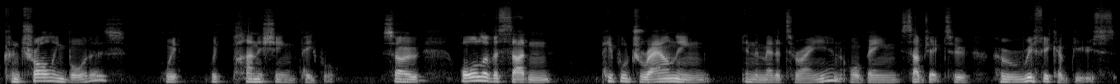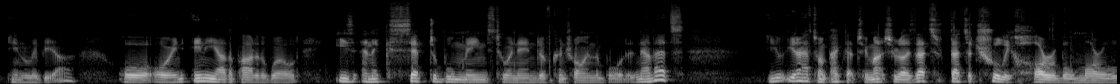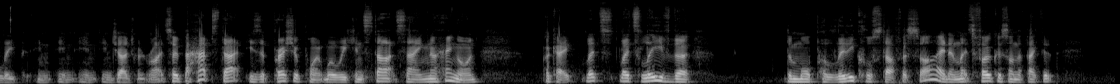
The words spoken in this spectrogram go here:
controlling borders with with punishing people. So all of a sudden, people drowning in the Mediterranean or being subject to horrific abuse in Libya or, or in any other part of the world is an acceptable means to an end of controlling the borders. Now that's you, you don't have to unpack that too much to realize that's that's a truly horrible moral leap in, in, in, in judgment, right? So perhaps that is a pressure point where we can start saying, no, hang on, okay, let's let's leave the the more political stuff aside and let's focus on the fact that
